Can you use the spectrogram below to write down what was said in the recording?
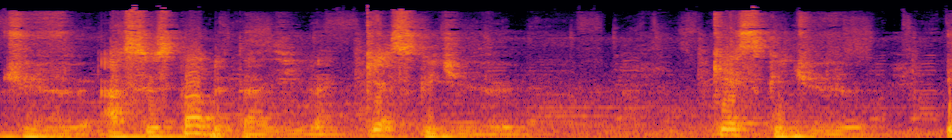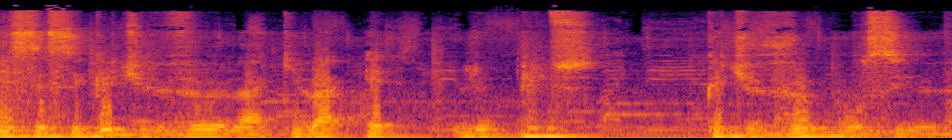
tu veux? À ce stade de ta vie là Qu'est-ce que tu veux? Qu'est-ce que tu veux? Et c'est ce que tu veux là qui va être le but que tu veux poursuivre.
